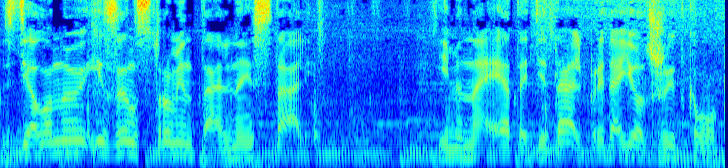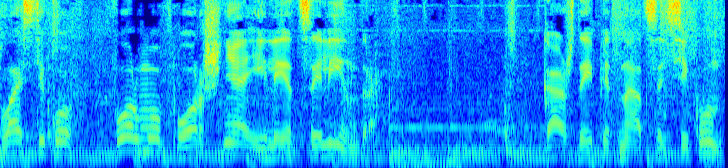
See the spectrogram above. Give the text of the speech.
сделанную из инструментальной стали. Именно эта деталь придает жидкому пластику форму поршня или цилиндра. Каждые 15 секунд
